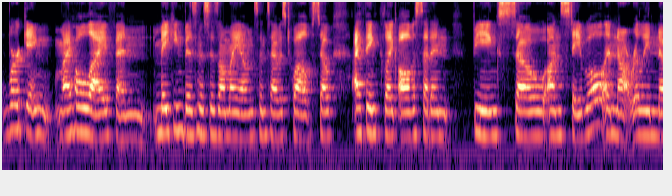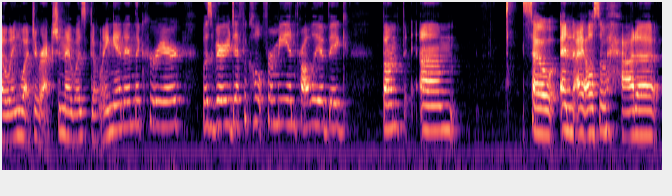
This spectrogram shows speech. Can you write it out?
working my whole life and making businesses on my own since I was 12. So I think like all of a sudden being so unstable and not really knowing what direction I was going in in the career was very difficult for me and probably a big bump um, so and I also had a,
